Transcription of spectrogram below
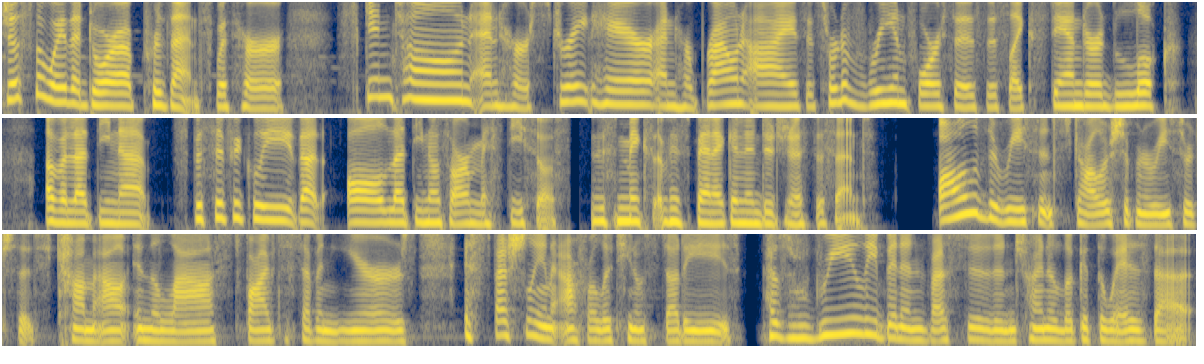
Just the way that Dora presents with her skin tone and her straight hair and her brown eyes, it sort of reinforces this like standard look of a Latina, specifically that all Latinos are mestizos, this mix of Hispanic and indigenous descent. all of the recent scholarship and research that's come out in the last five to seven years, especially in Afro Latino studies, has really been invested in trying to look at the ways that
